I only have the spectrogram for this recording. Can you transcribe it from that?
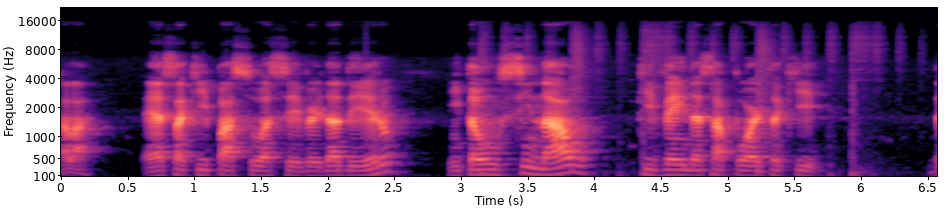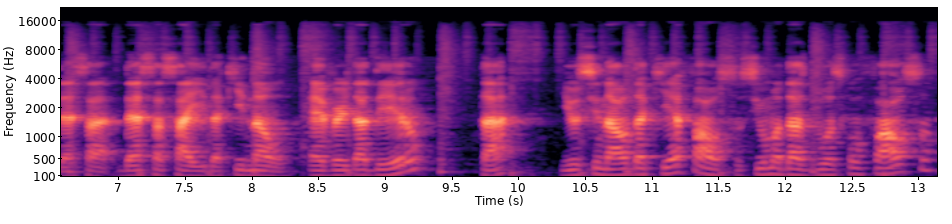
Olha lá. Essa aqui passou a ser verdadeiro. Então o sinal que vem dessa porta aqui, dessa, dessa saída aqui não, é verdadeiro, tá? E o sinal daqui é falso. Se uma das duas for falso,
